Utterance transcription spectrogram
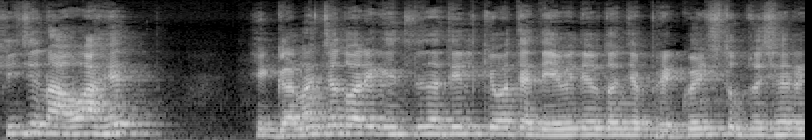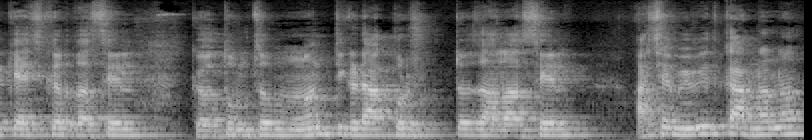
ही जी नावं आहेत ही गणांच्याद्वारे घेतली जातील किंवा त्या देवी देवतांच्या फ्रिक्वेन्सी तुमचं शरीर कॅच करत असेल किंवा तुमचं मन तिकडे आकृष्ट झालं असेल अशा विविध कारणानं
